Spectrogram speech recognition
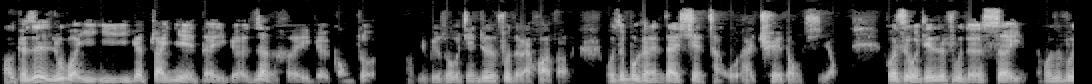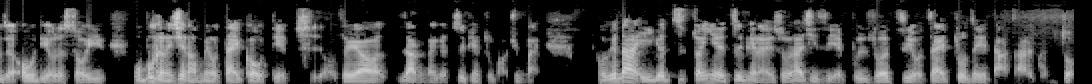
哦。可是如果以以一个专业的一个任何一个工作，你比如说我今天就是负责来化妆，我是不可能在现场我还缺东西哦，或是我今天是负责摄影，或是负责 audio 的收音，我不可能现场没有带够电池哦，所以要让那个制片主跑去买。我觉得，当然，以一个制专业的制片来说，他其实也不是说只有在做这些打杂的工作，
